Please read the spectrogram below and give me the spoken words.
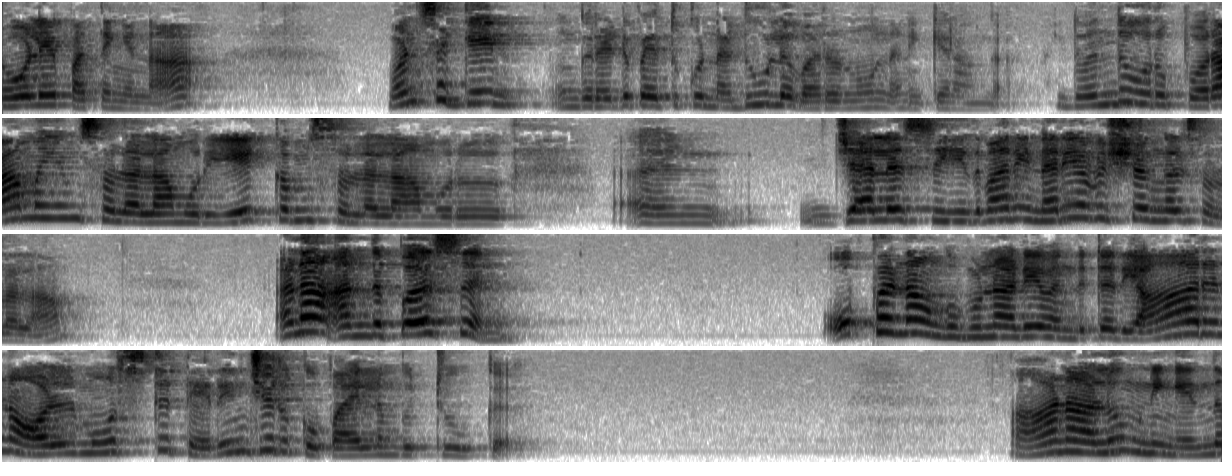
ரோலே பார்த்தீங்கன்னா ஒன்ஸ் அகெயின் உங்க ரெண்டு பேர்த்துக்கும் நடுவுல வரணும்னு நினைக்கிறாங்க. இது வந்து ஒரு பொறாமையும் சொல்லலாம் ஒரு ஏக்கம் சொல்லலாம் ஒரு ஜலசி இது மாதிரி நிறைய விஷயங்கள் சொல்லலாம். ஆனா அந்த பர்சன் ஓப்பனா உங்க முன்னாடியே வந்துட்டு அது யாருன்னு ஆல்மோஸ்ட் தெரிஞ்சிருக்கும் பயிலம்பு டூக்கு ஆனாலும் நீங்க எந்த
